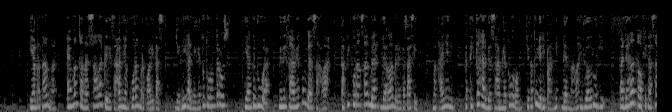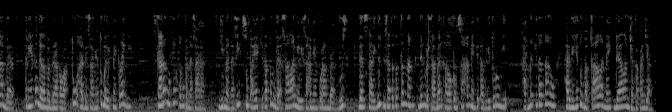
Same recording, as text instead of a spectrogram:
Yang pertama, emang karena salah pilih saham yang kurang berkualitas, jadi harganya tuh turun terus. Yang kedua, milih sahamnya tuh nggak salah, tapi kurang sabar dalam berinvestasi. Makanya nih, ketika harga sahamnya turun, kita tuh jadi panik dan malah jual rugi. Padahal kalau kita sabar, ternyata dalam beberapa waktu harga sahamnya tuh balik naik lagi. Sekarang mungkin kamu penasaran, gimana sih supaya kita tuh nggak salah milih saham yang kurang bagus dan sekaligus bisa tetap tenang dan bersabar kalaupun saham yang kita beli tuh rugi. Karena kita tahu harganya tuh bakalan naik dalam jangka panjang.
